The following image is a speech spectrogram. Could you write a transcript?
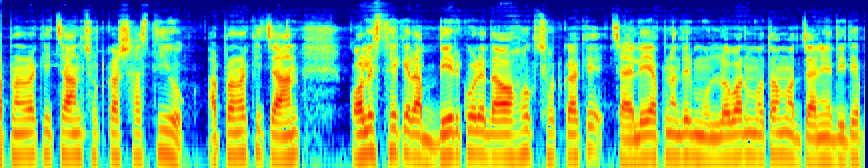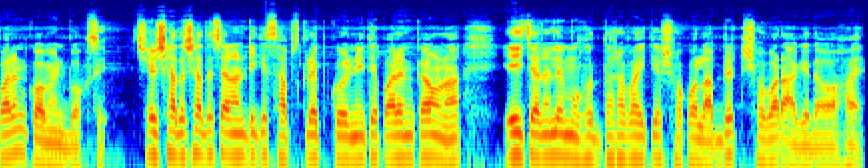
আপনারা কি চান ছোটকার শাস্তি হোক? আপনারা কি চান কলেজ থেকে বের করে দেওয়া হোক ছোটকাকে? চাইলেই আপনাদের মূল্যবান মতামত জানিয়ে দিতে পারেন কমেন্ট বক্সে। সেই সাথে সাথে চ্যানেলটিকে সাবস্ক্রাইব করে নিতে পারেন। কেননা এই চ্যানেলে মোহর ধারাবাহিকের সকল আপডেট সবার আগে দেওয়া হয়।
